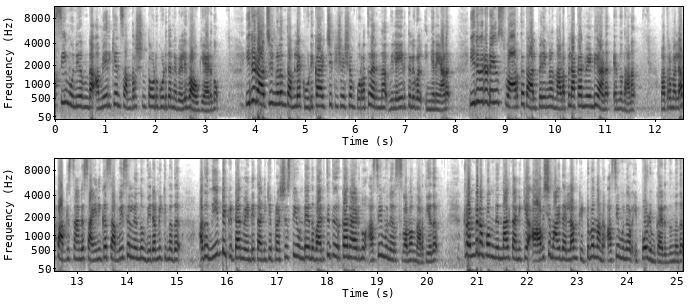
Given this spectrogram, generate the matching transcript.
അസീം മുനീറിന്റെ അമേരിക്കൻ സന്ദർശനത്തോടു കൂടി തന്നെ വെളിവാവുകയായിരുന്നു. ഇരു രാജ്യങ്ങളും തമ്മിലെ കൂടിക്കാഴ്ചയ്ക്ക് ശേഷം പുറത്തുവരുന്ന വിലയിരുത്തലുകൾ ഇങ്ങനെയാണ്. ഇരുവരുടെയും സ്വാർത്ഥ താല്പര്യങ്ങൾ നടപ്പിലാക്കാൻ വേണ്ടിയാണ് എന്നതാണ്. മാത്രമല്ല പാകിസ്ഥാന്റെ സൈനിക സർവീസിൽ നിന്നും വിരമിക്കുന്നത് അത് നീട്ടിക്കിട്ടാൻ വേണ്ടി തനിക്ക് പ്രശസ്തിയുണ്ട് എന്ന് വരുത്തി തീർക്കാനായിരുന്നു അസീം മുനീർ ശ്രമം നടത്തിയത്. ട്രംപിനൊപ്പം നിന്നാൽ തനിക്ക് ആവശ്യമായതെല്ലാം കിട്ടുമെന്നാണ് അസിമുനർ ഇപ്പോഴും കരുതുന്നത്.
